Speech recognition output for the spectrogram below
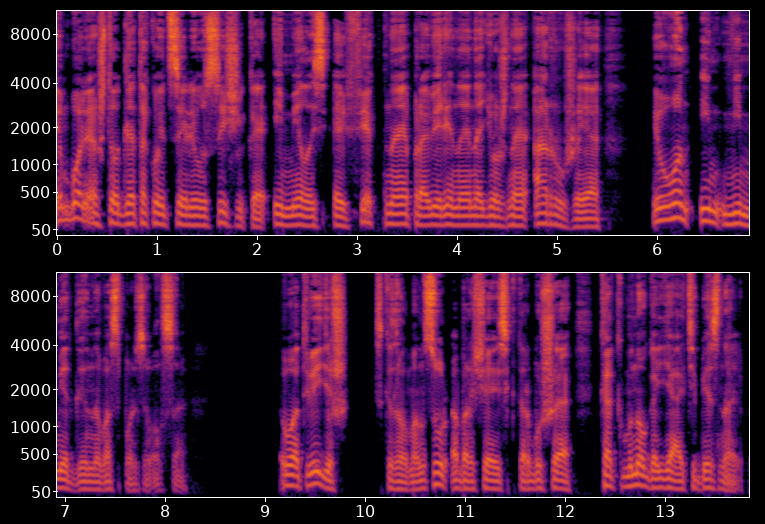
тем более, что для такой цели у сыщика имелось эффектное, проверенное надежное оружие, и он им немедленно воспользовался. «Вот видишь», — сказал Мансур, обращаясь к Тарбуше, — «как много я о тебе знаю.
